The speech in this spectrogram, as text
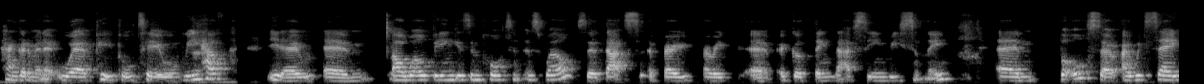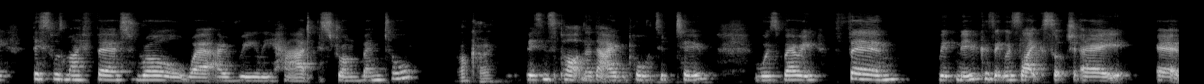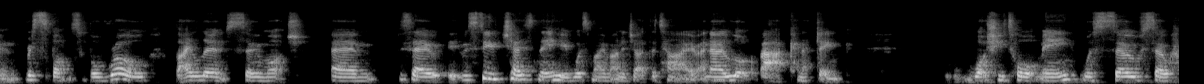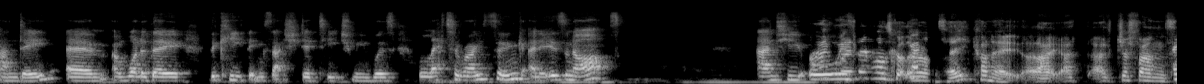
hang on a minute, we're people too. And we have, you know, um, our well-being is important as well. So that's a very, very uh, a good thing that I've seen recently. Um, but also, I would say this was my first role where I really had a strong mentor. Okay business partner that I reported to was very firm with me because it was like such a um, responsible role. But I learned so much. Um, so it was Sue Chesney who was my manager at the time, and I look back and I think what she taught me was so so handy. Um, and one of the the key things that she did teach me was letter writing, and it is an art. And she always everyone's got their own take on it. I I, I just found.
